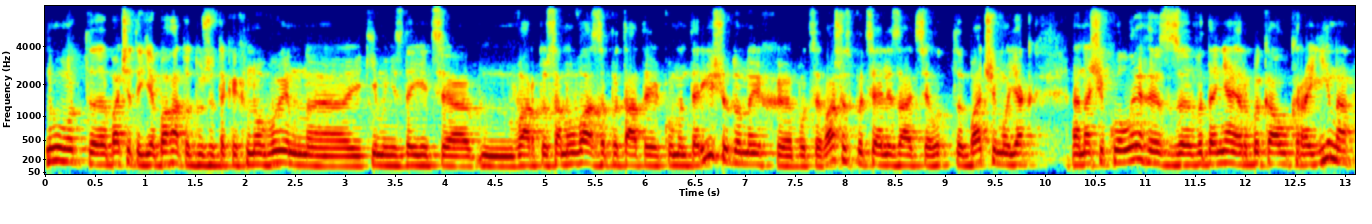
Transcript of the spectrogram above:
Ну от е, бачите, є багато дуже таких новин, е, які мені здається, варто саме у вас запитати коментарі щодо них, е, бо це ваша спеціалізація. От бачимо, як наші колеги з видання РБК Україна.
